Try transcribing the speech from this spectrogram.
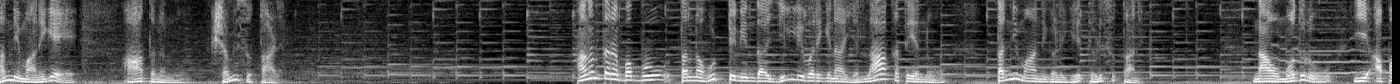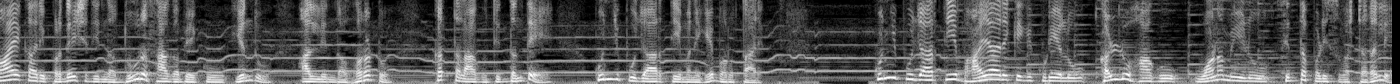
ತನ್ನಿಮಾನಿಗೆ ಆತನನ್ನು ಕ್ಷಮಿಸುತ್ತಾಳೆ. ಅನಂತರ ಬಬ್ಬು ತನ್ನ ಹುಟ್ಟಿನಿಂದ ಇಲ್ಲಿವರೆಗಿನ ಎಲ್ಲಾ ಕಥೆಯನ್ನು ತನ್ನಿಮಾನಿಗಳಿಗೆ ತಿಳಿಸುತ್ತಾನೆ. ನಾವು ಮೊದಲು ಈ ಅಪಾಯಕಾರಿ ಪ್ರದೇಶದಿಂದ ದೂರ ಸಾಗಬೇಕು ಎಂದು ಅಲ್ಲಿಂದ ಹೊರಟು ಕತ್ತಲಾಗುತ್ತಿದ್ದಂತೆ ಕುಂಜಿ ಪೂಜಾರ್ತಿ ಮನೆಗೆ ಬರುತ್ತಾರೆ. ಕುಂಜಿ ಪೂಜಾರ್ತಿ ಬಾಯಾರಿಕೆಗೆ ಕುಡಿಯಲು ಕಳ್ಳು ಹಾಗೂ ಒಣಮೀನು ಸಿದ್ಧಪಡಿಸುವಷ್ಟರಲ್ಲಿ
